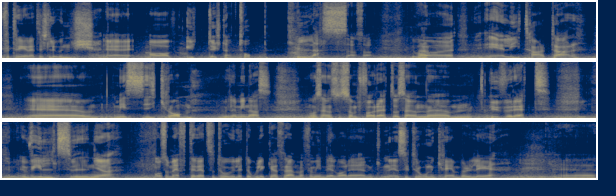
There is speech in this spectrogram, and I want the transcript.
för trerätters lunch eh, av yttersta topp toppklass. Alltså. Det var eh, älgtartar eh, med sikrom, vill jag minnas. Och sen som förrätt och sen eh, huvudrätt. Vildsvin, ja. Och som efterrätt så tog vi lite olika sådär, men för min del var det en citroncrème brûlée. Eh,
